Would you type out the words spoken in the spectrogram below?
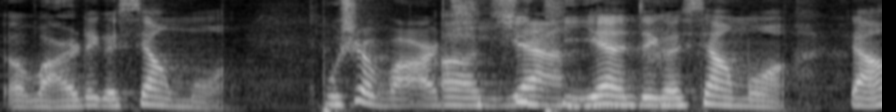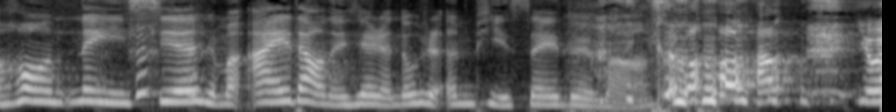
呃玩这个项目，不是玩呃，体验去体验这个项目，然后那一些什么哀悼那些人都是 NPC 对吗？又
